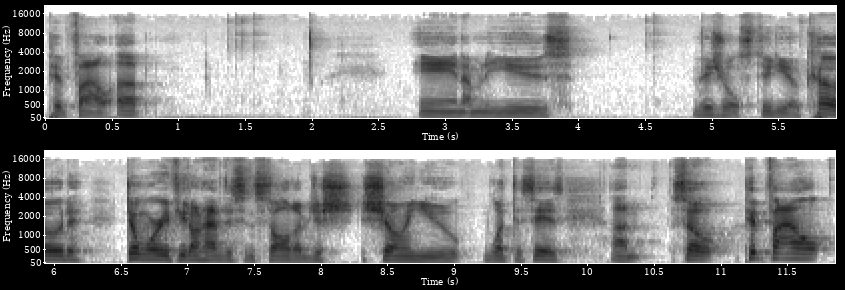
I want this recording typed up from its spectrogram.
pip file up and I'm going to use Visual Studio Code. Don't worry if you don't have this installed. I'm just showing you what this is. Um, so pip file,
